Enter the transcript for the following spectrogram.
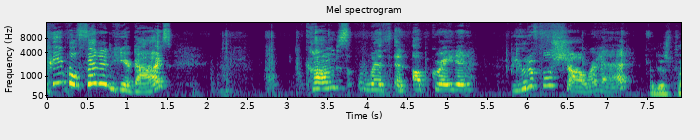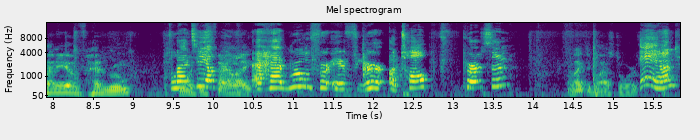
people fit in here, guys. Comes with an upgraded, beautiful shower head. And there's plenty of headroom. Plenty of skylight. headroom for if you're a tall person. I like the glass doors. And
